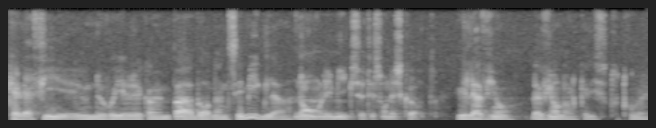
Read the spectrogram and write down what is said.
Kadhafi ne voyageait quand même pas à bord d'un de ces MiG, là. Non, les MiG, c'était son escorte. Et l'avion, l'avion dans lequel il se trouvait.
